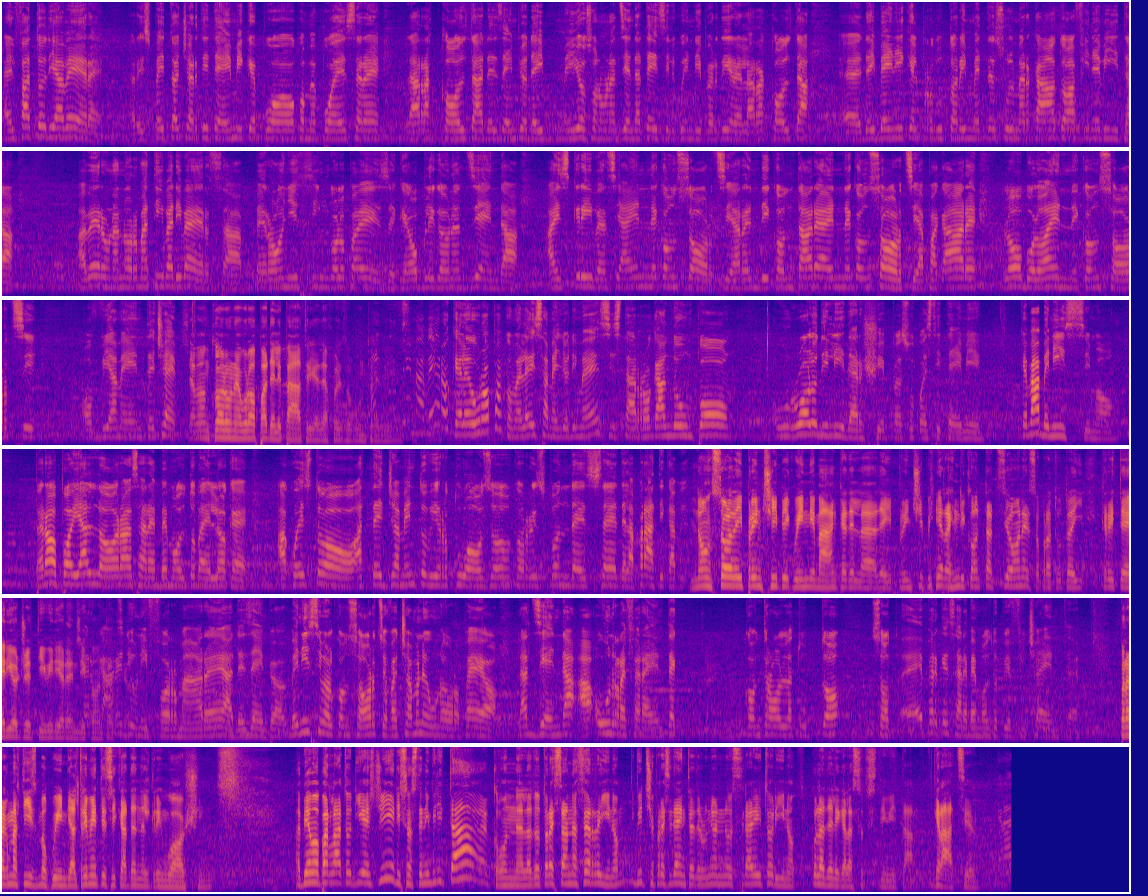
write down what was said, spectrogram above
e il fatto di avere rispetto a certi temi che può, come può essere la raccolta ad esempio dei, io sono un'azienda tessile quindi per dire la raccolta eh, dei beni che il produttore immette sul mercato a fine vita. Avere una normativa diversa per ogni singolo paese che obbliga un'azienda a iscriversi a N consorzi, a rendicontare a N consorzi, a pagare l'obolo a N consorzi ovviamente. Cioè, Siamo ancora un'Europa delle patrie da questo punto di vista. Ma è vero che l'Europa, come lei sa meglio di me, si sta arrogando un po' un ruolo di leadership su questi temi, che va benissimo, però poi allora sarebbe molto bello che a questo atteggiamento virtuoso corrispondesse della pratica. Non solo dei principi quindi, ma anche del, dei principi di rendicontazione e soprattutto dei criteri oggettivi di rendicontazione. Cercare di uniformare, ad esempio, benissimo il consorzio, facciamone uno europeo, l'azienda ha un referente, controlla tutto, eh, perché sarebbe molto più efficiente. Pragmatismo quindi, altrimenti si cade nel greenwashing. Abbiamo parlato di ESG di sostenibilità con la dottoressa Anna Ferrino, vicepresidente dell'Unione Industriale di Torino con la delega alla sostenibilità. Grazie.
